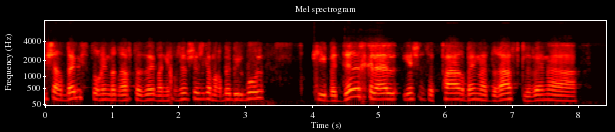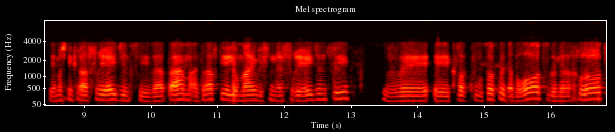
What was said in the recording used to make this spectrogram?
יש הרבה מסתורין בדראפט הזה, ואני חושב שיש גם הרבה בלבול, כי בדרך כלל יש איזה פער בין הדראפט לבין ה... מה שנקרא ה-free agency, והפעם הדראפט יהיה יומיים לפני ה-free agency, וכבר קבוצות מדברות ומרכלות,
